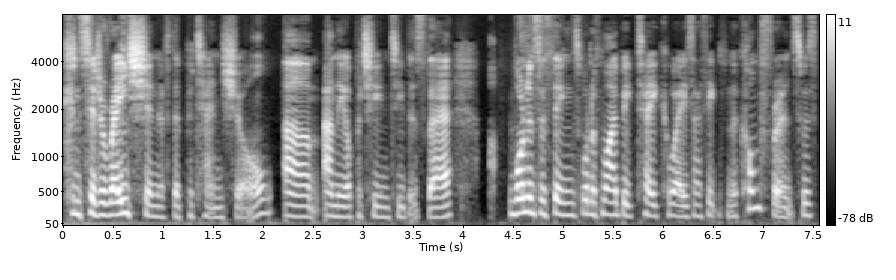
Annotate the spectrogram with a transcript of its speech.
consideration of the potential um, and the opportunity that's there one of the things one of my big takeaways i think from the conference was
